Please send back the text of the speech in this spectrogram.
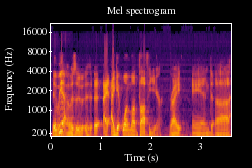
it- yeah, it was. I, I get one month off a year, right? And uh,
